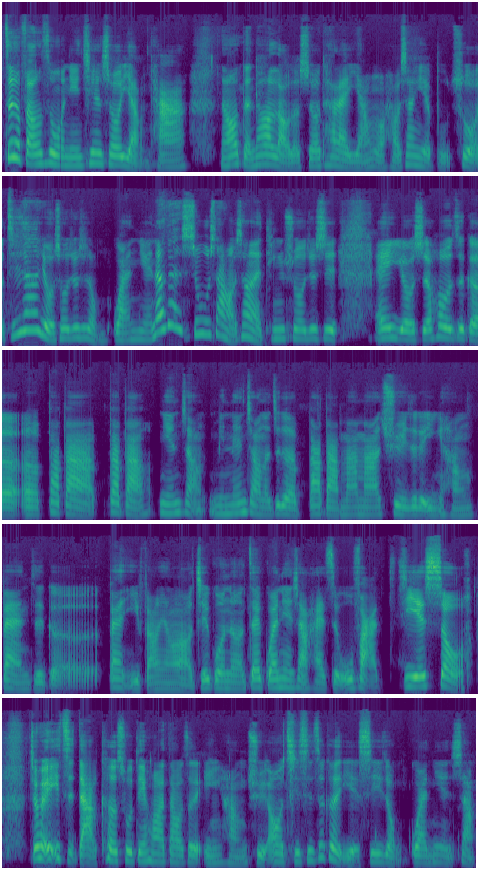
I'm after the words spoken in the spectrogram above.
这个房子我年轻的时候养他，然后等到老的时候他来养我，好像也不错。其实他有时候就是一种观念。那在实务上好像也听说，就是哎，有时候这个呃爸爸爸爸年长年年长的这个爸爸妈妈去这个银行办这个办以房养老，结果呢，在观念上孩子无法接受。就会一直打客诉电话到这个银行去哦，其实这个也是一种观念上。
